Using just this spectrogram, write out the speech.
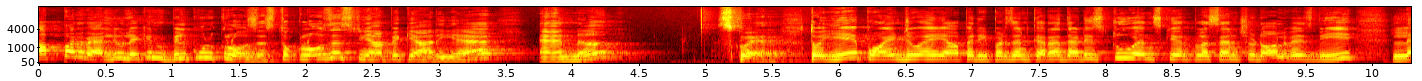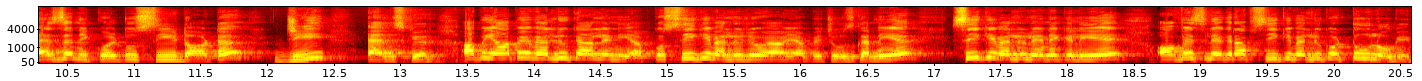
अपर वैल्यू लेकिन बिल्कुल क्लोजेस्ट तो क्लोजेस्ट यहाँ पे क्या आ रही है? एन स्क्वायर तो ये पॉइंट जो है यहाँ पे रिप्रेजेंट कर रहा है that is two n square plus n should always be less than equal to c dot g n square अब यहाँ पे वैल्यू क्या लेनी है? आपको सी की वैल्यू जो है यहाँ पे चूज़ करनी है। सी की वैल्यू लेने के लिए ऑब्वियसली अगर आप सी की वैल्यू को टू लोगे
